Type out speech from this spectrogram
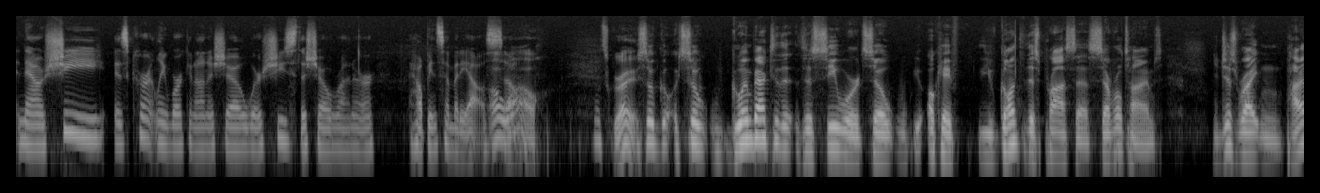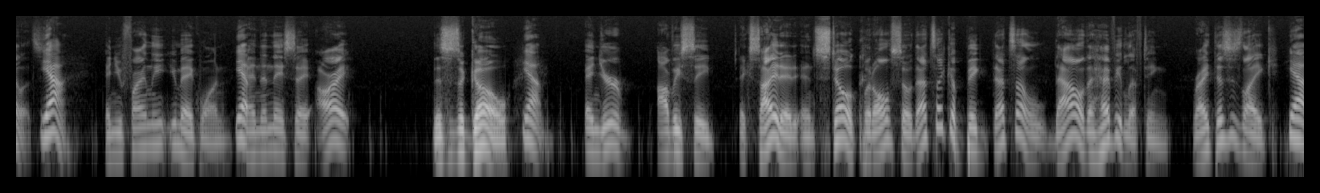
now she is currently working on a show where she's the showrunner helping somebody else. Oh so. wow, that's great. So, go, so going back to the, the C word. So, okay, you've gone through this process several times. You're just writing pilots. Yeah, And you finally you make one. Yep. And then they say, "All right, this is a go." yeah, And you're obviously excited and stoked, but also that's like a big. That's a now the heavy lifting, right? This is like yeah,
